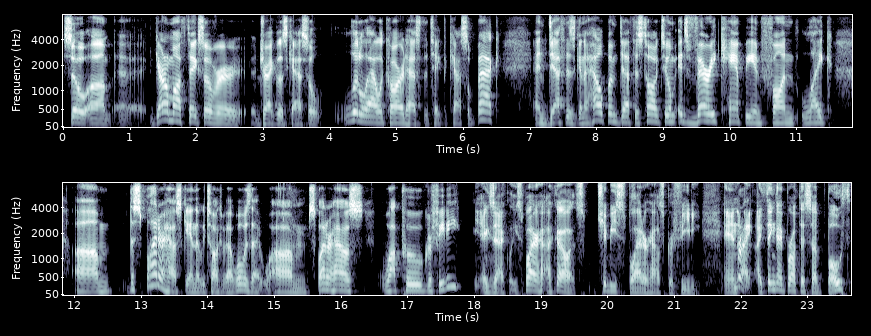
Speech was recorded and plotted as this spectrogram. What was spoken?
So um, uh, Garamoth takes over Dracula's castle. Little Alucard has to take the castle back, and Death is going to help him. Death is talking to him. It's very campy and fun, like um, the Splatterhouse game that we talked about. What was that? Um, Splatterhouse Wanpaku Graffiti? Exactly. Splatter. I call it Chibi Splatterhouse Graffiti, and Right. I, think I brought this up both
